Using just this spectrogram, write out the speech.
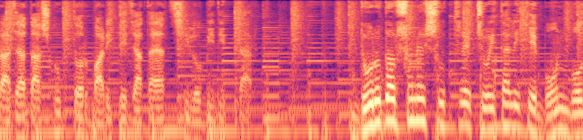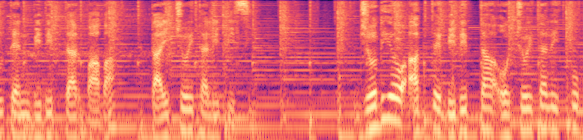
রাজা দাশগুপ্তর বাড়িতে যাতায়াত ছিল বিদিত্তার দূরদর্শনের সূত্রে চৈতালিকে বোন বলতেন বিদিত্তার বাবা, তাই চৈতালি পিসি। যদিও আত্মে বিদিত্তা ও চৈতালি খুব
